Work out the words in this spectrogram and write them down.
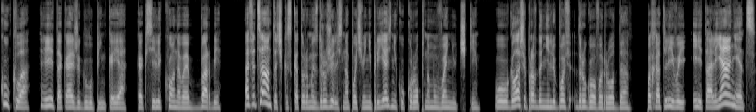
кукла, и такая же глупенькая, как силиконовая Барби. Официанточка, с которой мы сдружились на почве неприязни к укропному вонючке. У Глаши, правда, не любовь другого рода. Похотливый итальянец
